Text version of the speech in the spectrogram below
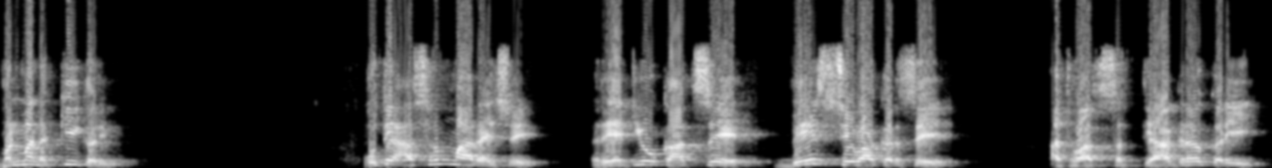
મનમાં નક્કી કર્યું. પોતે આશ્રમમાં રહેશે રેડિયો કાચશે, દેશ સેવા કરશે, અથવા સત્યાગ્રહ કરી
